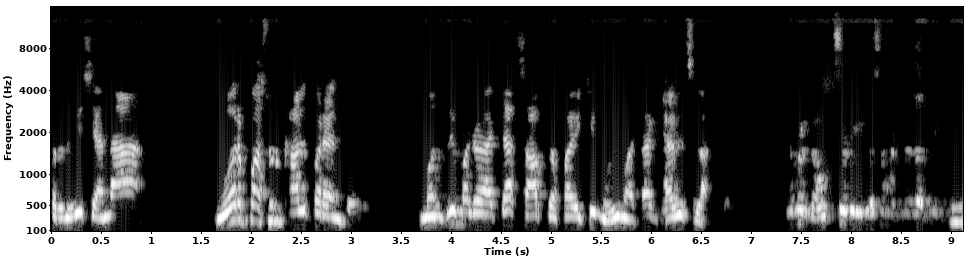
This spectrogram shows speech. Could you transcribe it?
फडणवीस यांना वरपासून खालपर्यंत मंत्रिमंडळाच्या साफसफाईची मोहीम आता घ्यावीच लागते. असं म्हटलं जाते की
